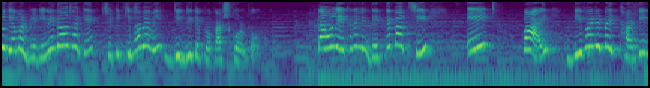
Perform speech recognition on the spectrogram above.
যদি আমার রেডিয়ানে দেওয়া থাকে, সেটি কীভাবে আমি ডিগ্রিতে প্রকাশ করব? তাহলে এখানে আমি দেখতে পাচ্ছি eight pi divided by thirteen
